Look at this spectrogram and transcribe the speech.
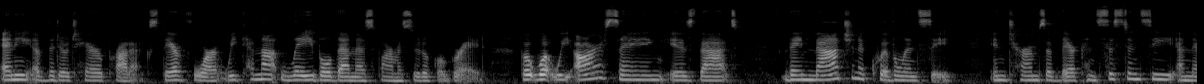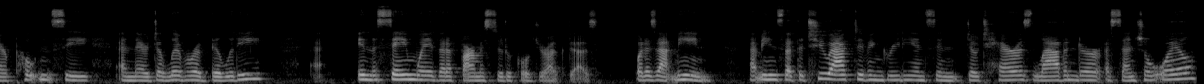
any of the doTERRA products. Therefore, we cannot label them as pharmaceutical grade. But what we are saying is that they match an equivalency in terms of their consistency and their potency and their deliverability in the same way that a pharmaceutical drug does. What does that mean? That means that the two active ingredients in doTERRA's lavender essential oil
